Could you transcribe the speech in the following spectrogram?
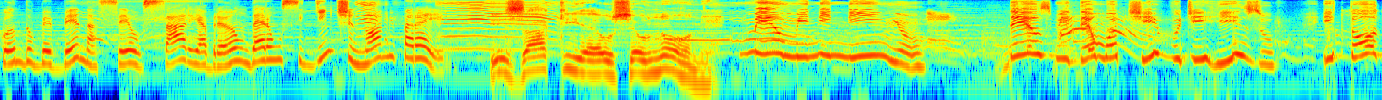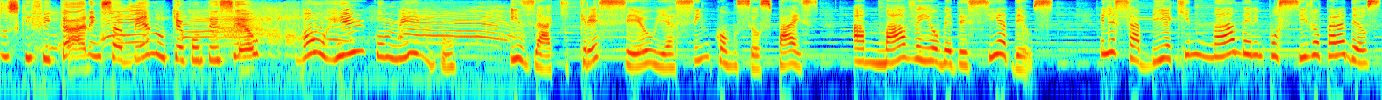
Quando o bebê nasceu, Sara e Abraão deram o seguinte nome para ele: Isaac é o seu nome. Meu menininho! Deus me deu motivo de riso e todos que ficarem sabendo o que aconteceu vão rir comigo. Isaac cresceu e, assim como seus pais, amava e obedecia a Deus. Ele sabia que nada era impossível para Deus,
